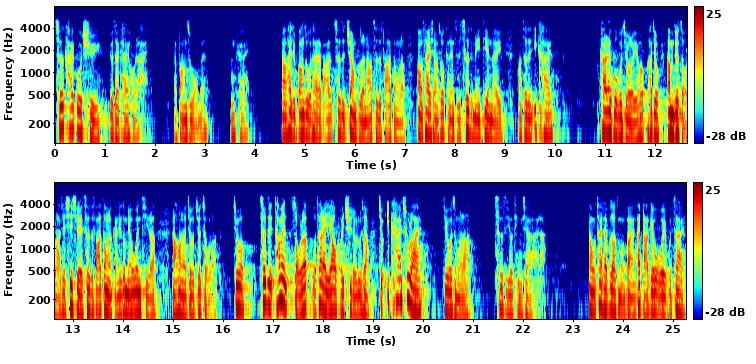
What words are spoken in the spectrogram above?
车开过去又再开回来，来帮助我们，OK。然后他就帮助我太太把车子 jump 了，然后车子发动了。那我太太想说，可能只是车子没电而已。然后车子一开，开了过不久了以后，他就他们就走了，就谢谢车子发动了，感觉都没有问题了。然后呢，就就走了，就车子他们走了，我太太也要回去的路上，就一开出来，结果怎么了？车子又停下来了，那我太太不知道怎么办，她打给我，我也不在，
